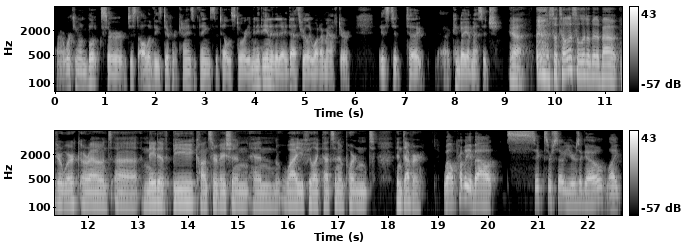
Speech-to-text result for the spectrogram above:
or, working on books, or just all of these different kinds of things to tell the story. I mean, at the end of the day, that's really what I'm after, is to to uh, convey a message Yeah. so tell us a little bit about your work around uh, native bee conservation and why you feel like that's an important endeavor. Well, probably about six or so years ago, like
